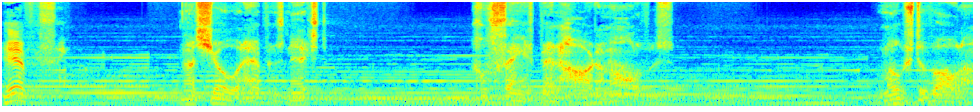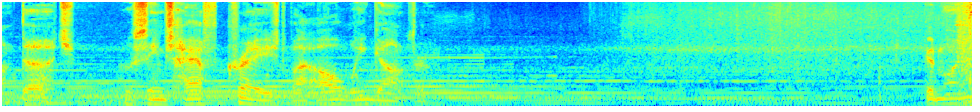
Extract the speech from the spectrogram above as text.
Everything. Not sure what happens next. Whole thing has been hard on all of us. Most of all on Dutch, who seems half crazed by all we've gone through. Good morning.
